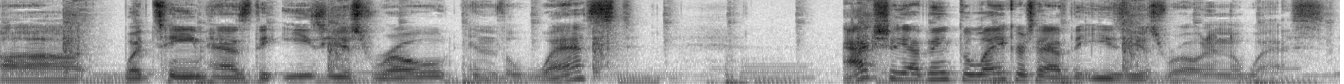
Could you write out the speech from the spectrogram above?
uh, what team has the easiest road in the West? Actually, I think the Lakers have the easiest road in the West.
